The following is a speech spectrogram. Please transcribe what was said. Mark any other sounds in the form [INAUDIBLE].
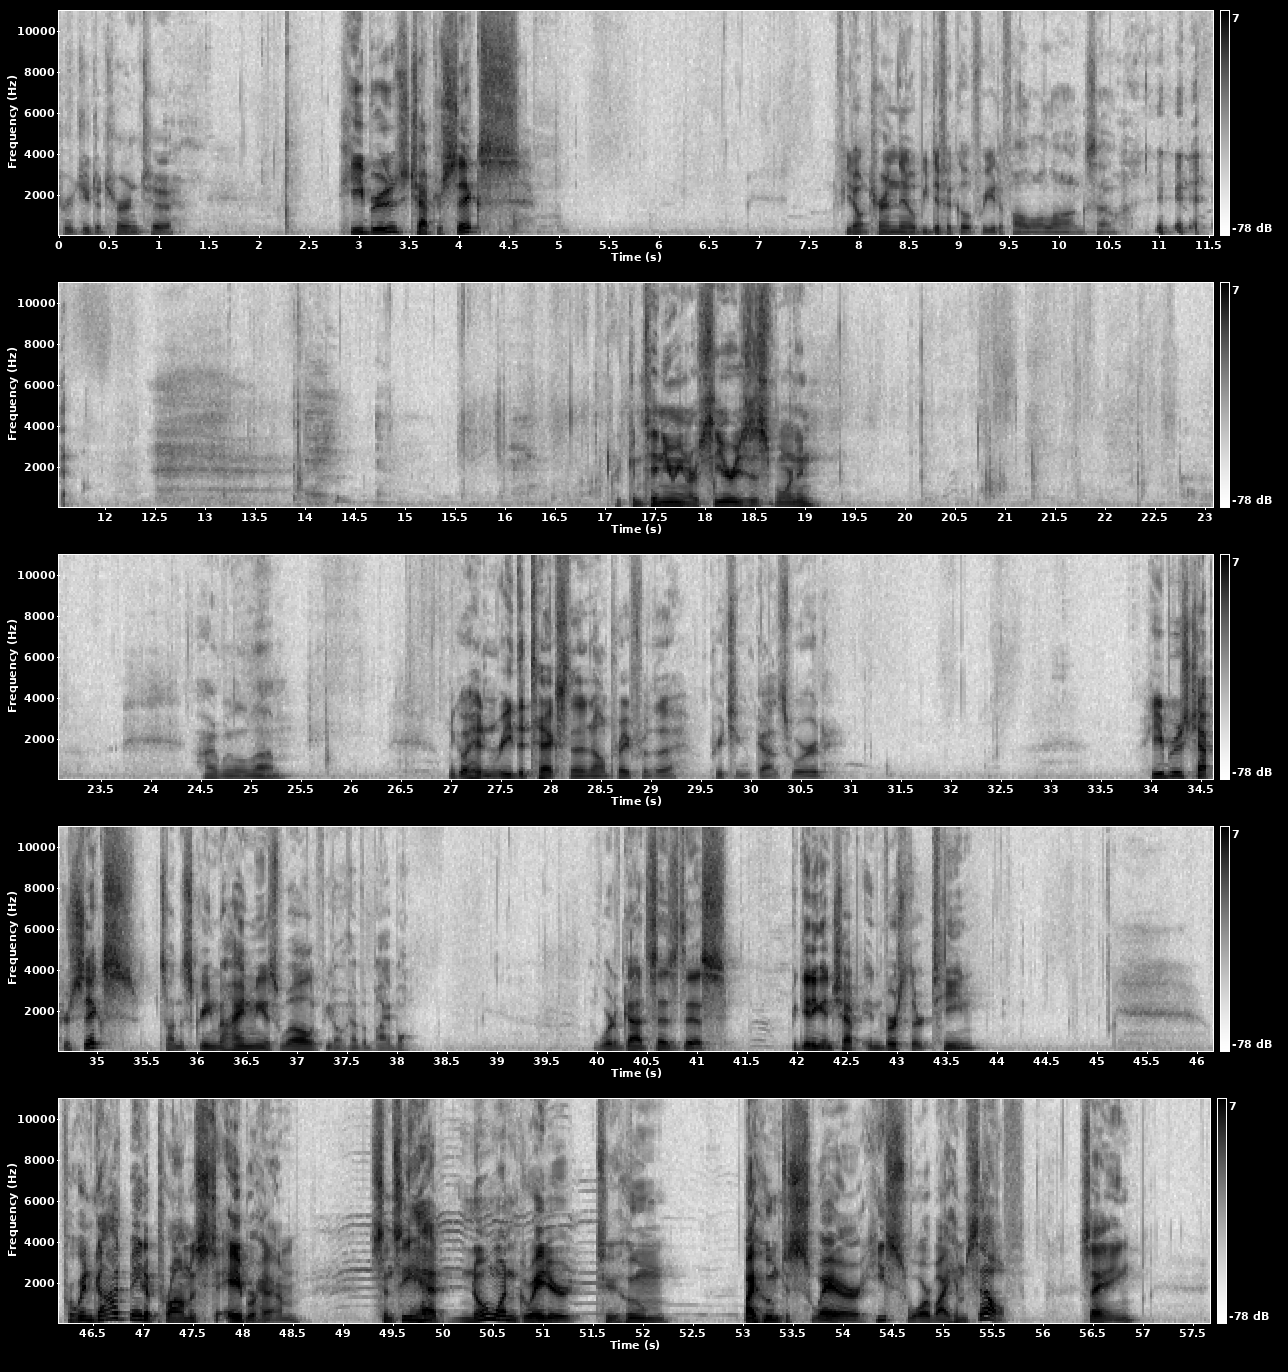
encourage you to turn to Hebrews chapter 6. If you don't turn there, it'll be difficult for you to follow along. So. [LAUGHS] We're continuing our series this morning. I will. Um, let me go ahead and read the text, and then I'll pray for the preaching God's word. Hebrews chapter 6. It's on the screen behind me as well if you don't have a Bible. The Word of God says this, beginning in, chapter, in verse 13. For when God made a promise to Abraham, since he had no one greater to whom, by whom to swear, he swore by himself, saying,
